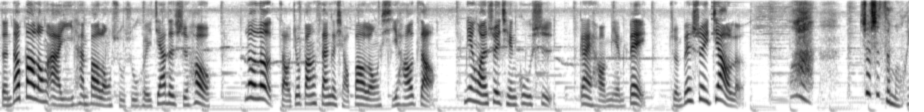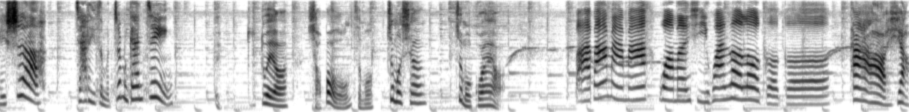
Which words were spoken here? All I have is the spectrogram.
等到暴龙阿姨和暴龙叔叔回家的时候，乐乐早就帮三个小暴龙洗好澡，念完睡前故事，盖好棉被，准备睡觉了。哇！这是怎么回事啊？家里怎么这么干净？对啊，小暴龙怎么这么香，这么乖啊？爸爸妈妈，我们喜欢乐乐哥哥，他好好笑，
